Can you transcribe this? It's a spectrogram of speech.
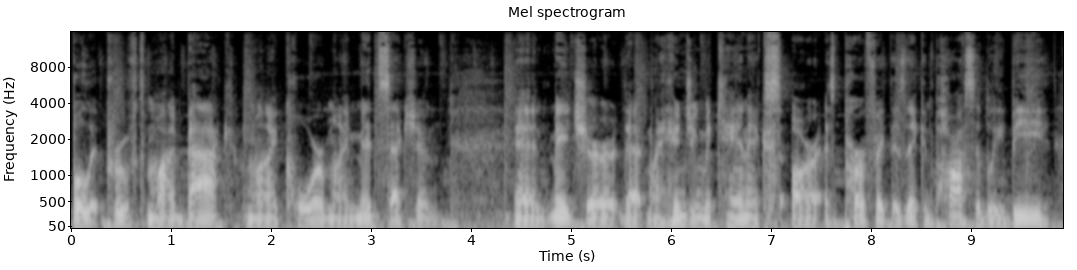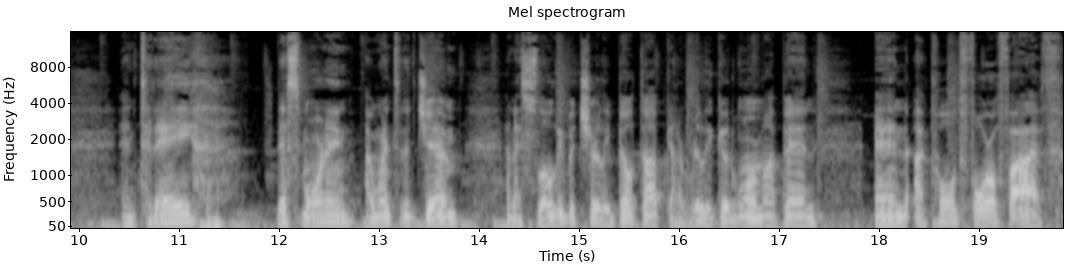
bulletproofed my back, my core, my midsection, and made sure that my hinging mechanics are as perfect as they can possibly be. And today, this morning, I went to the gym and I slowly but surely built up, got a really good warm up in, and I pulled 405.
